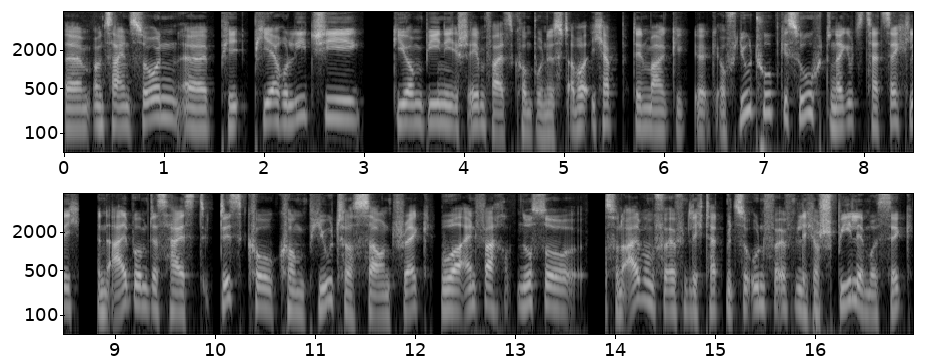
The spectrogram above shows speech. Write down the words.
Ähm, und sein Sohn äh, Piero Lici Giombini ist ebenfalls Komponist, aber ich habe den mal äh, auf YouTube gesucht und da gibt es tatsächlich ein Album, das heißt Disco Computer Soundtrack, wo er einfach nur so so ein Album veröffentlicht hat mit so unveröffentlichter Spielemusik.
